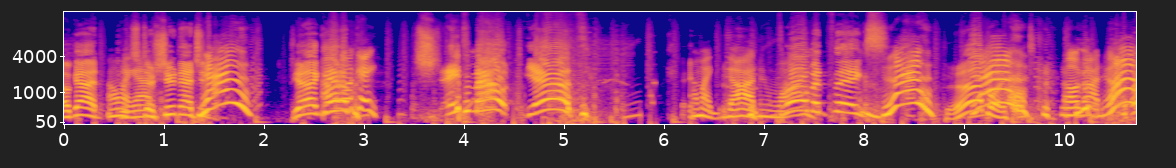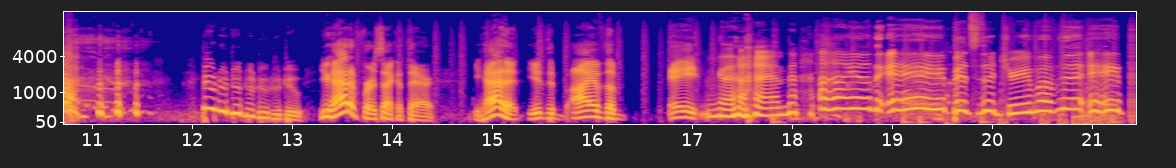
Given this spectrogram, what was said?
Oh God. Oh, my They're- God. They're shooting at you. I? Yeah, get oh, him. okay. Sh- Ape him out. Yeah. Oh my God. Why? at things. Ah! Oh Ah! boy. oh God. Ah! You had it for a second there. You had it. You the eye of the ape. and the eye of the ape, it's the dream of the ape.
